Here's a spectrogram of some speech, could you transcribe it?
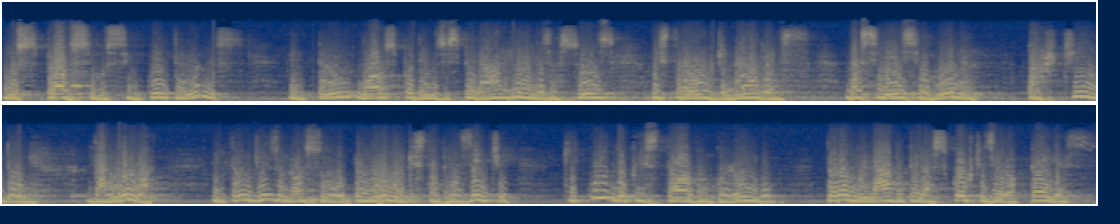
nos próximos 50 anos, então nós podemos esperar realizações extraordinárias da ciência humana partindo da Lua. Então diz o nosso Emmanuel que está presente que quando Cristóvão Colombo perambulava pelas cortes europeias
